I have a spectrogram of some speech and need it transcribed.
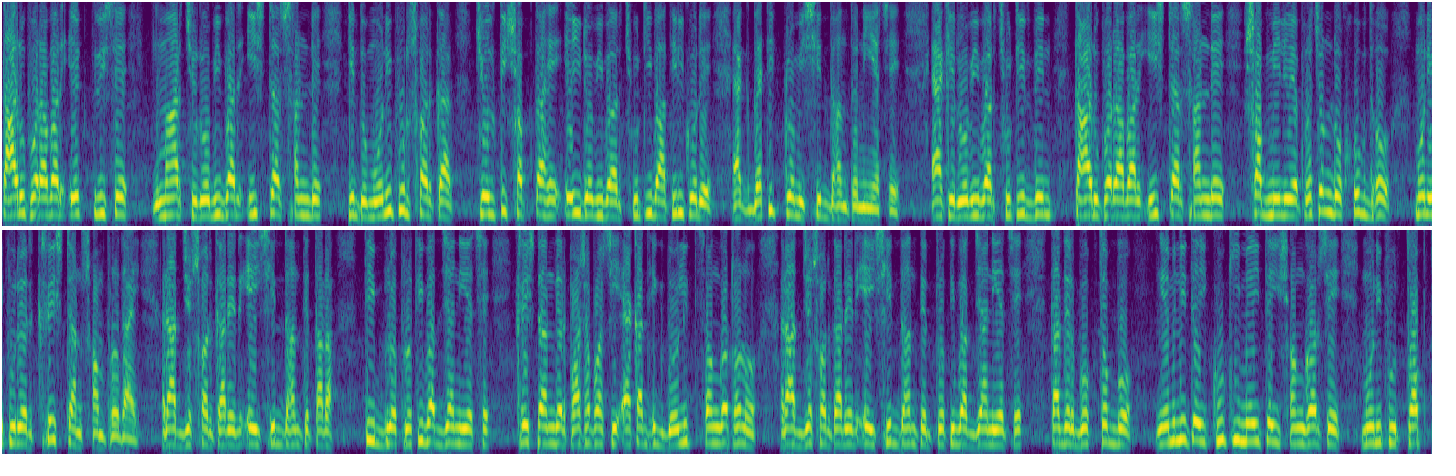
তার উপর আবার একত্রিশে মার্চ রবিবার ইস্টার সানডে। কিন্তু মণিপুর সরকার চলতি সপ্তাহে এই রবিবার ছুটি বাতিল করে এক ব্যতিক্রমী সিদ্ধান্ত নিয়েছে একই রবিবার ছুটির দিন, তার উপর আবার ইস্টার সানডে সব মিলিয়ে প্রচণ্ড ক্ষুব্ধ মণিপুরের খ্রিস্টান সম্প্রদায়। রাজ্য সরকারের এই সিদ্ধান্তে তারা তীব্র প্রতিবাদ জানিয়েছে। খ্রিস্টানদের পাশাপাশি একাধিক দলিত সংগঠনও রাজ্য সরকারের এই সিদ্ধান্তের প্রতিবাদ জানিয়েছে। তাদের বক্তব্য, এমনিতেই কুকি মেইতেই সংঘর্ষে মণিপুর তপ্ত।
